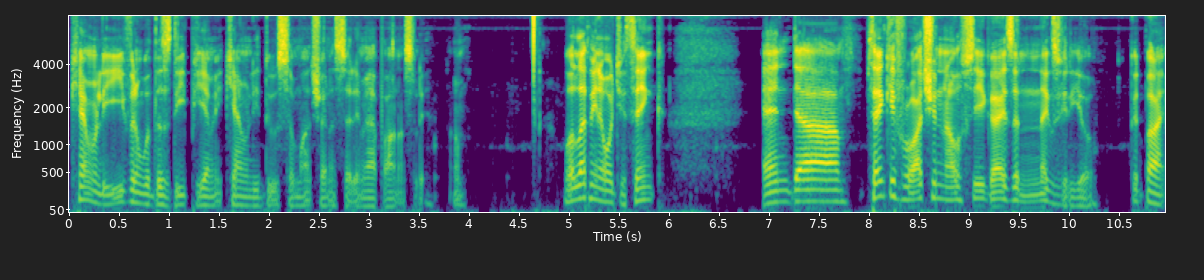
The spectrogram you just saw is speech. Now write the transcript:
can't really, even with this DPM, you can't really do so much on a city map, honestly. Um, well, let me know what you think. And uh, thank you for watching. I'll see you guys in the next video. Goodbye.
